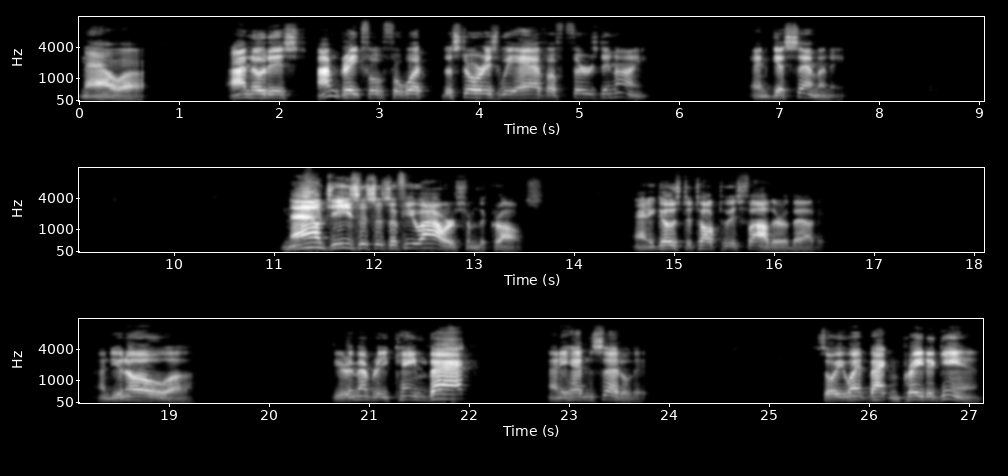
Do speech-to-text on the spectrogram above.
Now, uh, I noticed I'm grateful for what the stories we have of Thursday night and Gethsemane. Now Jesus is a few hours from the cross, and he goes to talk to his father about it. And you know, uh, you remember he came back and he hadn't settled it. So he went back and prayed again.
